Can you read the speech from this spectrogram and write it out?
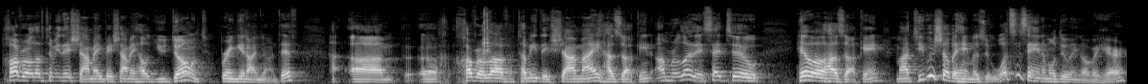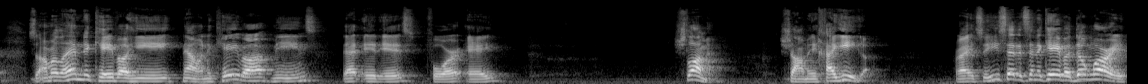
Chavar olav tamidei shamay beishamay held you don't bring it on yantif. Um, uh, Chavar olav tamidei shamay hazakin amrullah. They said to Hillel shel behemazu. What's this animal doing over here? So amr lahem nekeva he. Now a nekeva means that it is for a shlamin, shamay chagiga. Right? So he said it's in a cave, don't worry.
